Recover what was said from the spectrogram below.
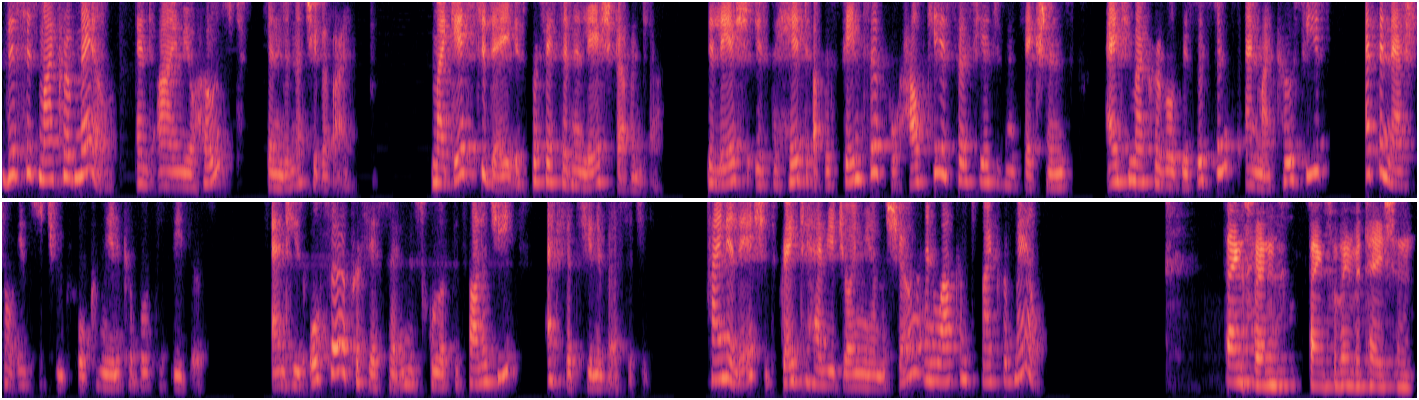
This is Microbe Mail, and I'm your host, Vindana Chibabhai. My guest today is Professor Nilesh Govender. Nilesh is the head of the Center for Healthcare Associated Infections, Antimicrobial Resistance, and Mycoses at the National Institute for Communicable Diseases. And he's also a professor in the School of Pathology at Wits University. Hi, Nilesh. It's great to have you join me on the show, and welcome to Microbe Mail. Thanks, Vin. Thanks for the invitation.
